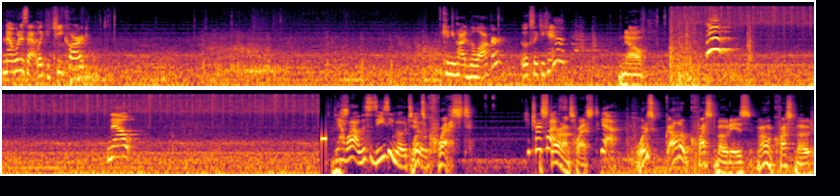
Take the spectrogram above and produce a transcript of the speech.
Now, what is that? Like a key card? Can you hide in the locker? It looks like you can. No. Now. Yeah, wow, this is easy mode too. What's quest? you try quest. Start on quest. Yeah. What is? I don't know what quest mode is. I'm on quest mode.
